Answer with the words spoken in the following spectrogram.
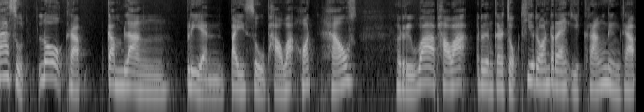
ล่าสุดโลกครับกำลังเปลี่ยนไปสู่ภาวะฮอตเฮาส์หรือว่าภาวะเรือนกระจกที่ร้อนแรงอีกครั้งหนึ่งครับ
